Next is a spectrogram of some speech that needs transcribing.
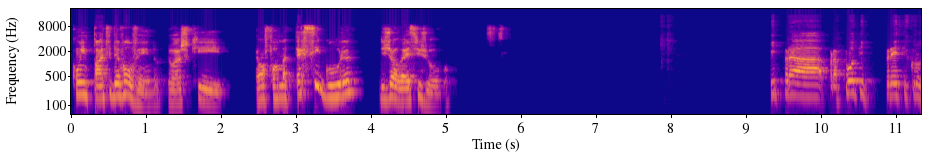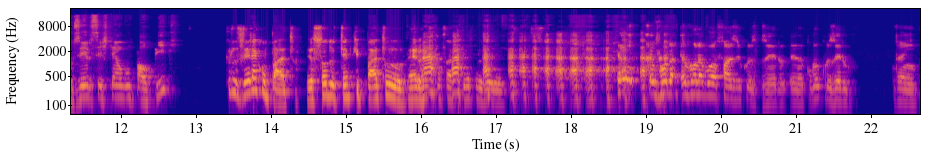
com empate devolvendo. Eu acho que é uma forma até segura de jogar esse jogo. E para Ponte Preta e Cruzeiro, vocês têm algum palpite? Cruzeiro é com Pato. Eu sou do tempo que Pato era o responsável pelo Cruzeiro. eu, eu, vou na, eu vou na boa fase do Cruzeiro. Eu, como o Cruzeiro vem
